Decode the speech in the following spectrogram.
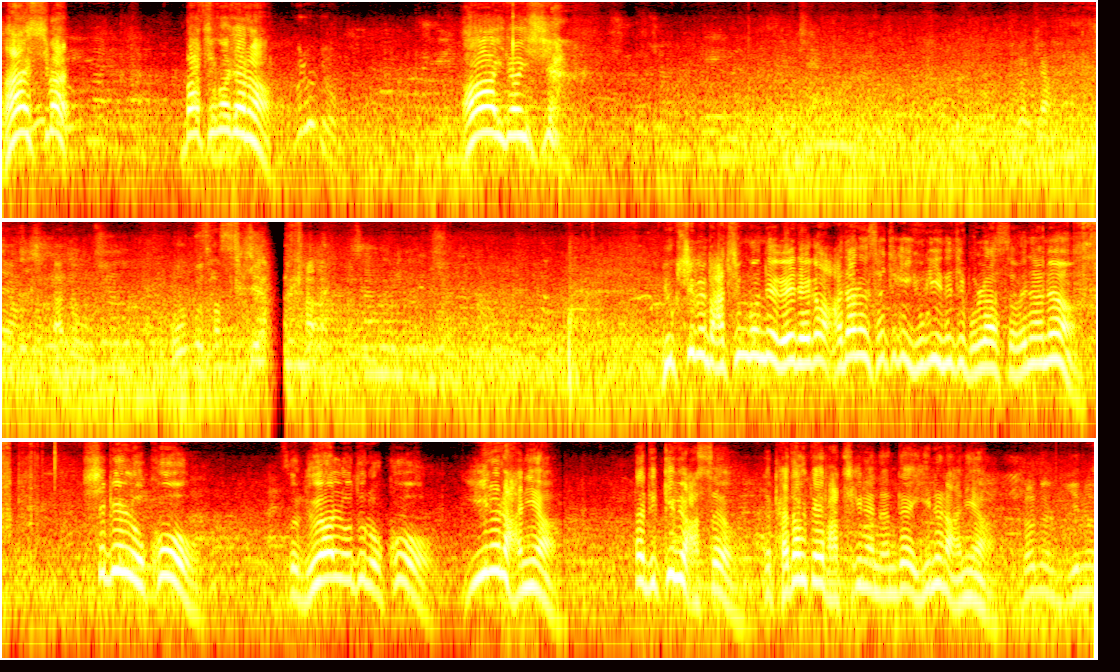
아, 씨발. 맞춘 거잖아. 그럼요 아, 이런 씨. 그냥 그냥 나도 오고 샀을게 60을 맞춘 건데 왜 내가 아 나는 솔직히 6이 있는지 몰랐어 왜냐면 11 놓고 그 루알로도 놓고 2는 아니야. 나 느낌이 왔어요. 배당 때에 받치긴 했는데 2는 아니야. 너는 이는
